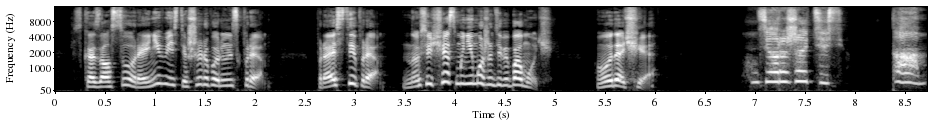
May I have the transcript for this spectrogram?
— сказал Сора, и они вместе Шира повернулись к Прэм. «Прости, Прэм, но сейчас мы не можем тебе помочь. Удачи!» «Держитесь там!»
